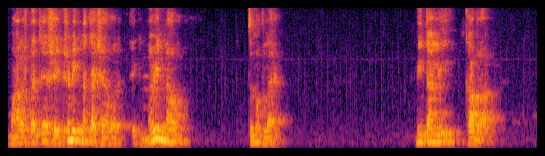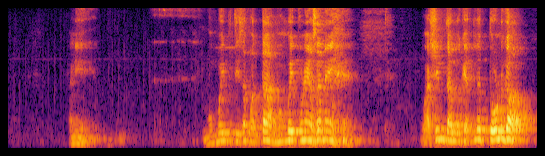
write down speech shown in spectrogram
महाराष्ट्राच्या शैक्षणिक नकाशावर एक नवीन नाव चमकलं आहे मिताली काबरा. आणि मुंबई तिचा पत्ता मुंबई पुणे असा नाही. वाशिम तालुक्यातलं तोंडगाव.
